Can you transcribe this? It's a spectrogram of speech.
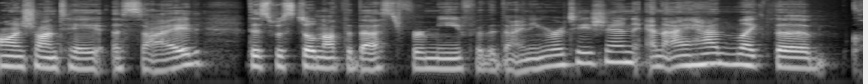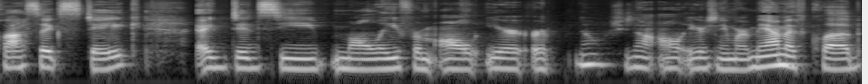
enchante aside, this was still not the best for me for the dining rotation. And I had like the classic steak. I did see Molly from All Ear, or no, she's not All Ears anymore, Mammoth Club,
